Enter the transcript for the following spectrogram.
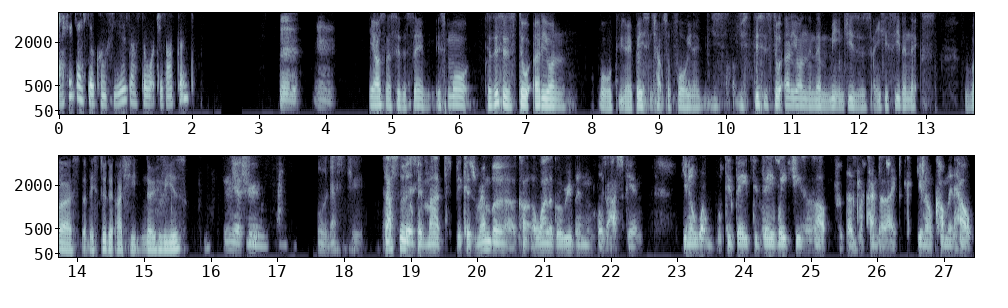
I think they're still confused as to what just happened. Mm. Mm. Yeah, I was gonna say the same. It's more because this is still early on, well, you know, based in chapter four. You know, you, you, this is still early on in them meeting Jesus, and you can see the next verse that they still don't actually know who he is. Yeah, true. Oh, that's true. That's a little bit mad because remember a, a while ago, Ruben was asking, you know, what did they did they wake Jesus up as the kind of like you know come and help,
